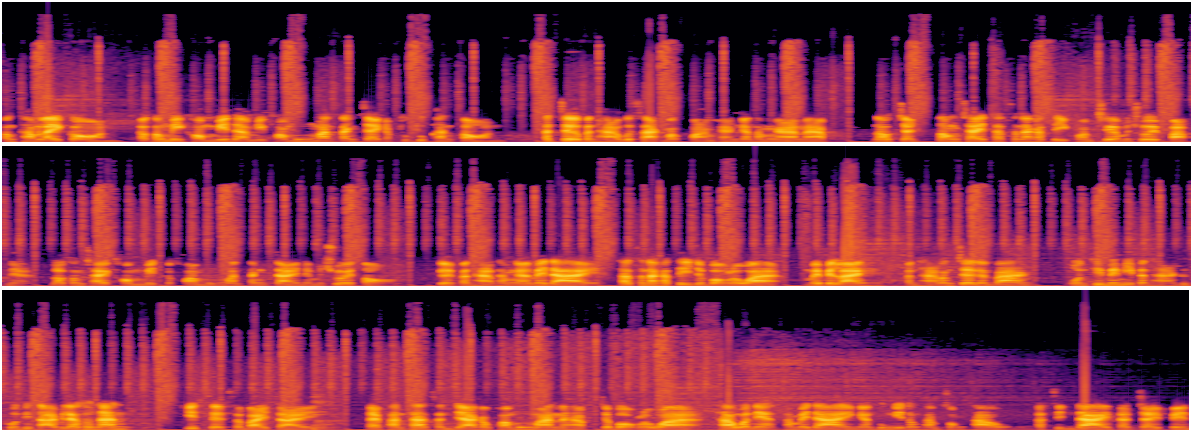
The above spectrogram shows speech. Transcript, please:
ต้องทำอะไรก่อน แล้วต้องมีคอมมิตอะมีความมุ่งมั่นตั้งใจกับทุก ๆ ขั้นตอน ถ้าเจอปัญหาอุปสรรคมาขวางแผนการทำงานนะครับ นอกจากต้องใช้ทัศนคติความเชื่อมาช่วยปรับเนี่ยเราต้องใช้คอมมิตกับความมุ่งมั่นตั้งใจเนี่ยมาช่วยต่อ เกิดปัญหาทำงานไม่ได้ ทัศนคติจะบอกเราว่า ไม่เป็นไรปัญหาต้องเจอกันบ้าง คนที่ไม่มีปัญหาคือคนที่ตายไปแล้วเท่านั้น คิดเสร็จสบายใจ แต่พันธสัญญากับความมุ่งมั่นนะครับ จะบอกเราว่าถ้าวันนี้ยทำไม่ได้งั้นพรุ่งนี้ต้องทำสองเท่า ตัดสินได้ตัดใจเป็น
